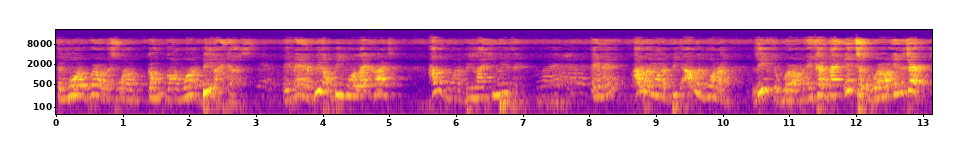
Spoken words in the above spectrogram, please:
the more the world is going to want to be like us. Amen. If we don't be more like Christ, I wouldn't want to be like you either. Amen. I wouldn't want to be, I wouldn't want to leave the world and come back into the world in the church.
